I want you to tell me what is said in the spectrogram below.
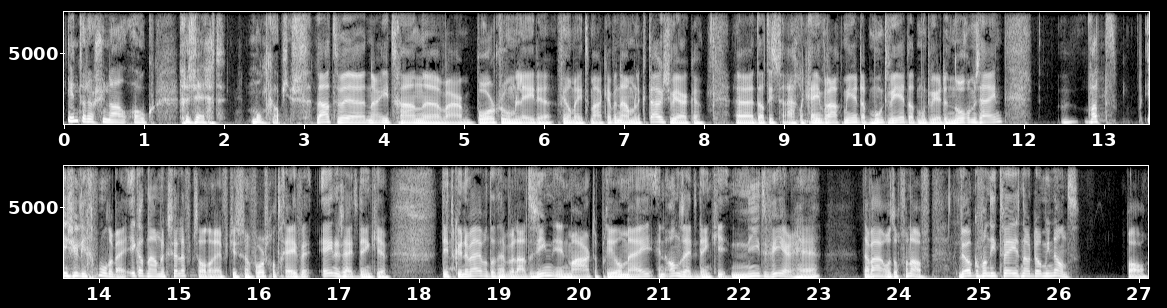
internationaal ook gezegd mondkapjes. Laten we naar iets gaan uh, waar boardroomleden veel mee te maken hebben, namelijk thuiswerken. Uh, dat is eigenlijk geen vraag meer. Dat moet weer. Dat moet weer de norm zijn. Wat is jullie gevoel erbij? Ik had namelijk zelf, ik zal er eventjes een voorschot geven. Enerzijds denk je, dit kunnen wij, want dat hebben we laten zien in maart, april, mei. En anderzijds denk je, niet weer, hè? Daar waren we toch vanaf. Welke van die twee is nou dominant, Paul?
